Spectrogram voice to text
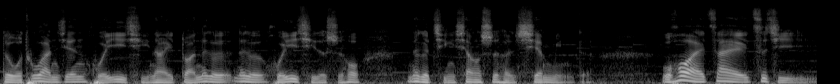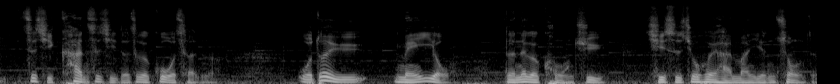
对，我突然间回忆起那一段，那个那个回忆起的时候，那个景象是很鲜明的。我后来在自己自己看自己的这个过程呢，我对于没有的那个恐惧，其实就会还蛮严重的。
